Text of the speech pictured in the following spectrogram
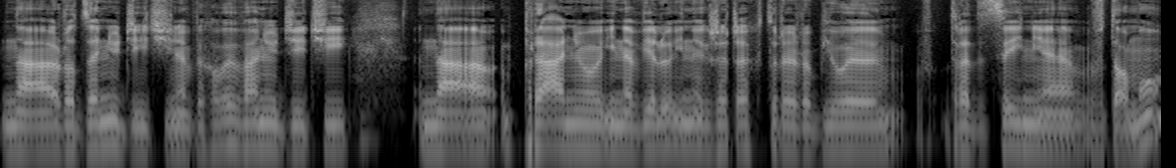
na rodzeniu dzieci, na wychowywaniu dzieci, na praniu i na wielu innych rzeczach, które robiły tradycyjnie w domu.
